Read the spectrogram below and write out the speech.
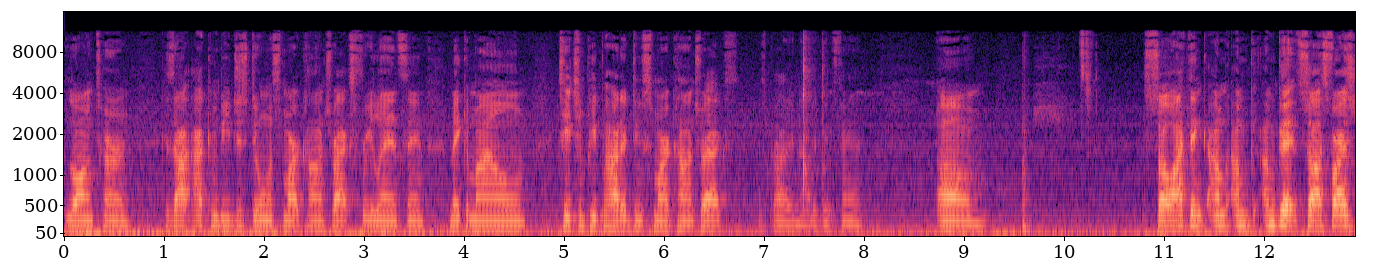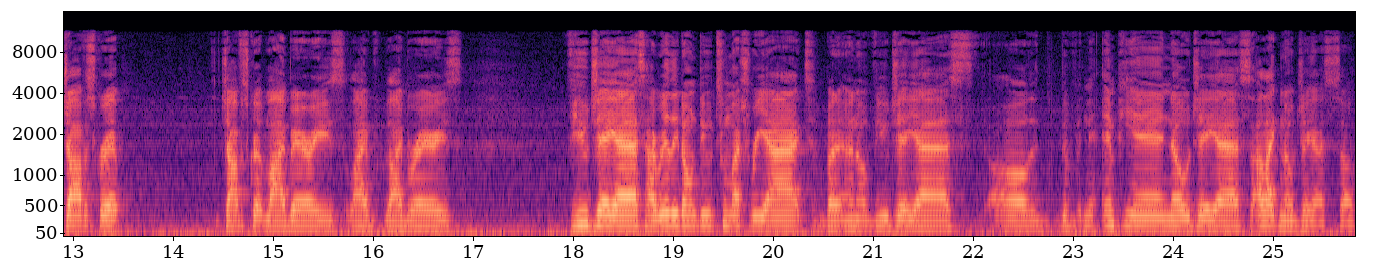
long term. Cause I, I can be just doing smart contracts, freelancing, making my own, teaching people how to do smart contracts It's probably not a good fan. Um, so I think I'm, I'm, I'm good. So as far as JavaScript, JavaScript libraries, li- libraries, Vue.js, I really don't do too much React, but I know Vue.js, all the, the NPM, Node.js. I like Node.js, so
